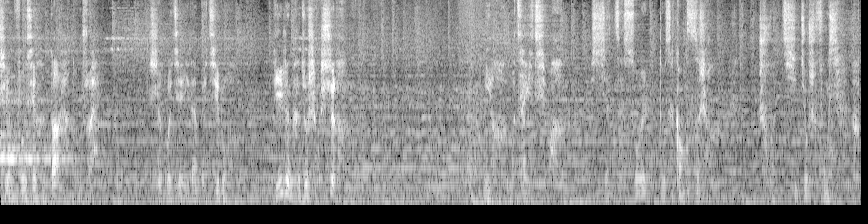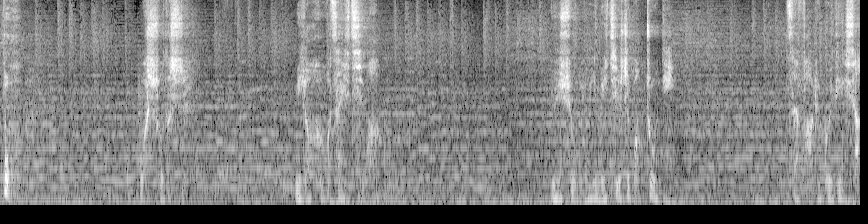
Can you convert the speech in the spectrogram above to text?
这样风险很大呀，统帅。指挥舰一旦被击落，敌人可就省事了。你要和我在一起吗？现在所有人都在钢丝上，喘气就是风险。不，我说的是，你要和我在一起吗？允许我用一枚戒指绑住你，在法律规定下，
